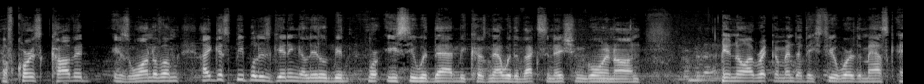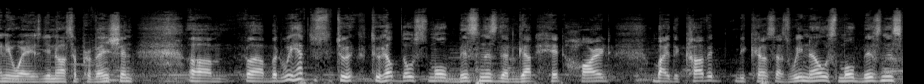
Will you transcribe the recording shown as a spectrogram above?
Of course, COVID is one of them. I guess people is getting a little bit more easy with that because now with the vaccination going on, you know, I recommend that they still wear the mask anyways, you know, as a prevention. Um, uh, but we have to, to, to help those small business that got hit hard by the COVID because, as we know, small business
